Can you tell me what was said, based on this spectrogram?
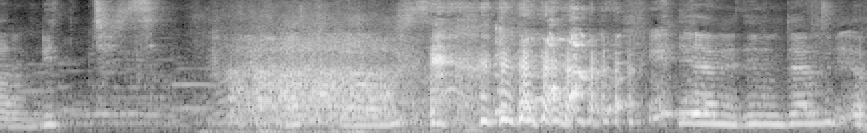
Tonar. Litz. Yani dilimden biliyor.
